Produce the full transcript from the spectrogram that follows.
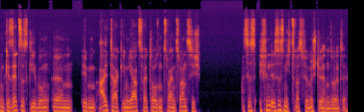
und Gesetzesgebung ähm, im Alltag im Jahr 2022. Es ist, ich finde, es ist nichts, was vermischt werden sollte.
